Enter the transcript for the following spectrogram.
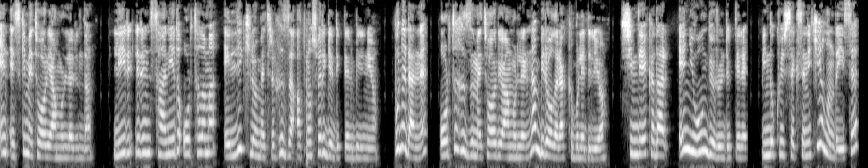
en eski meteor yağmurlarından. Liritlerin saniyede ortalama 50 kilometre hızla atmosfere girdikleri biliniyor. Bu nedenle orta hızlı meteor yağmurlarından biri olarak kabul ediliyor. Şimdiye kadar en yoğun görüldükleri 1982 yılında ise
